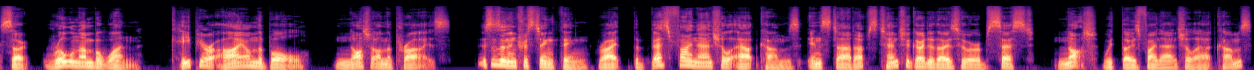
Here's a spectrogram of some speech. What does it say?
So, rule number one keep your eye on the ball, not on the prize. This is an interesting thing, right? The best financial outcomes in startups tend to go to those who are obsessed not with those financial outcomes,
